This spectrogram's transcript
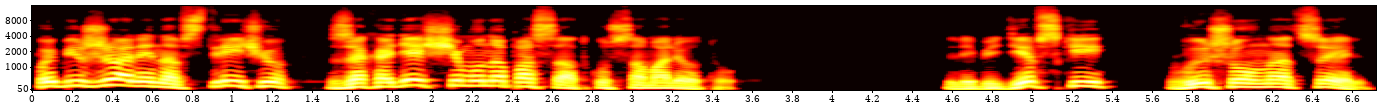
побежали навстречу заходящему на посадку самолету. Лебедевский вышел на цель.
